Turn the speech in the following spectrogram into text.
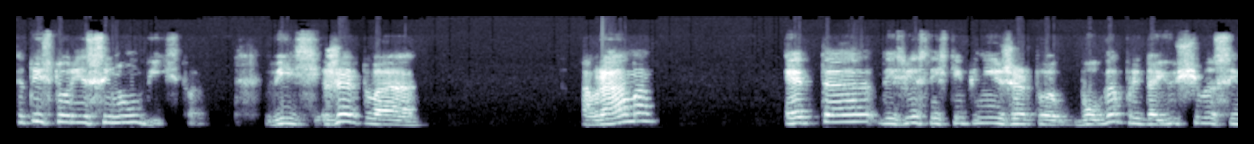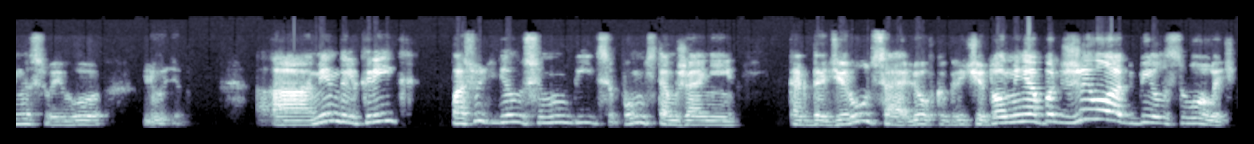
это история сына убийства. Ведь жертва Авраама – это до известной степени жертва Бога, предающего сына своего людям. А Мендель Крик, по сути дела, самоубийца. Помните, там же они, когда дерутся, а Левка кричит, он меня под живот бил, сволочь.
